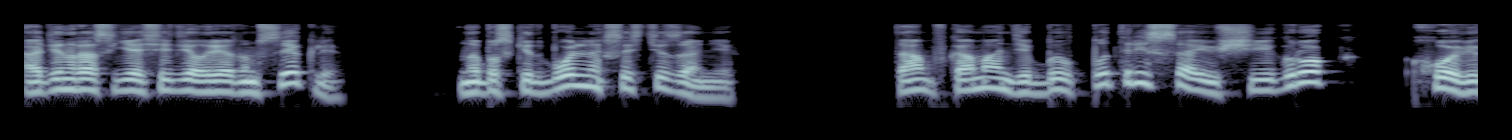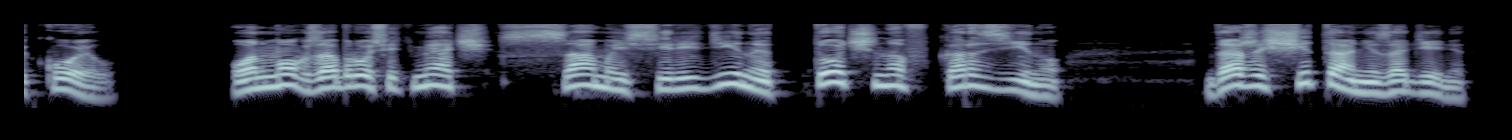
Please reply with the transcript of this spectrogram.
Один раз я сидел рядом с Экли на баскетбольных состязаниях. Там в команде был потрясающий игрок Хови Койл. Он мог забросить мяч с самой середины точно в корзину. Даже щита не заденет.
